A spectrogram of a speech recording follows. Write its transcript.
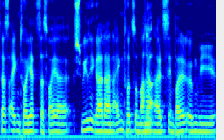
das Eigentor jetzt, das war ja schwieriger, da ein Eigentor zu machen, ja. als den Ball irgendwie,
